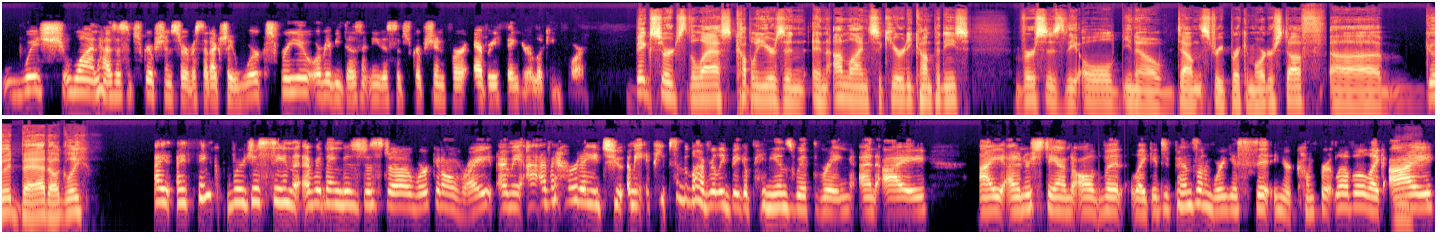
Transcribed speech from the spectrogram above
which one has a subscription service that actually works for you or maybe doesn't need a subscription for everything you're looking for Big surge the last couple of years in in online security companies versus the old, you know, down the street brick and mortar stuff. Uh, good, bad, ugly. I, I think we're just seeing that everything is just uh, working all right. I mean, I haven't heard any too. I mean, some people have really big opinions with Ring, and I, I, I understand all of it. Like, it depends on where you sit in your comfort level. Like, I,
